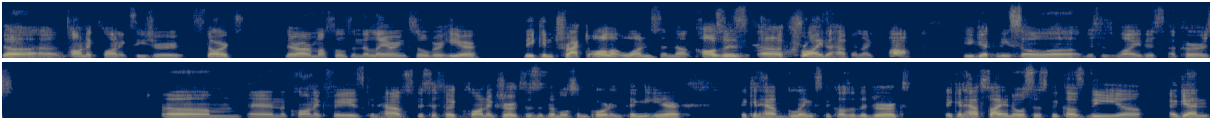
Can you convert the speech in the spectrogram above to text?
the uh, tonic-clonic seizure starts, there are muscles in the larynx over here. They contract all at once and that causes a cry to happen like, ah, you get me? So uh, this is why this occurs. Um, and the clonic phase can have specific clonic jerks. This is the most important thing here. It can have blinks because of the jerks. It can have cyanosis because the, uh, again,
